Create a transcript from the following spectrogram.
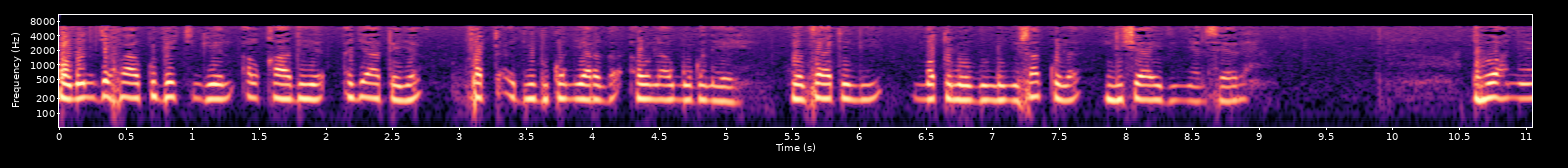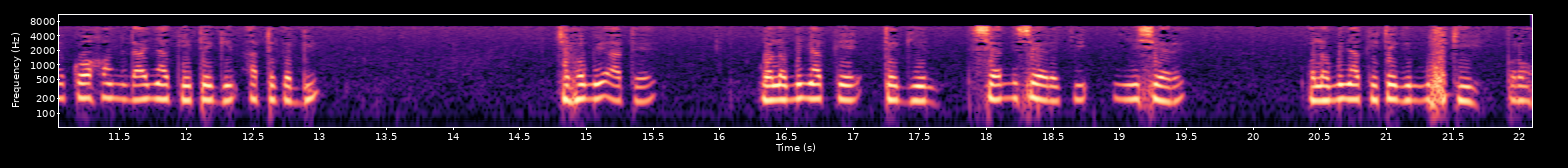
wa man jafaa ku becc ngeel alqaadiya ajaate ja fatt adibu kon yarga aw laa mu gën a yey wa zaati li matlubu lu ñu sàkku la li shahidi ñeel seere dafa wax ne koo xam ne daa ñàkkee teggin muy àttee wala mu ñàkkee teggin seen seere ci ñiy seere wala mu ñàkkee teggin mufti borom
